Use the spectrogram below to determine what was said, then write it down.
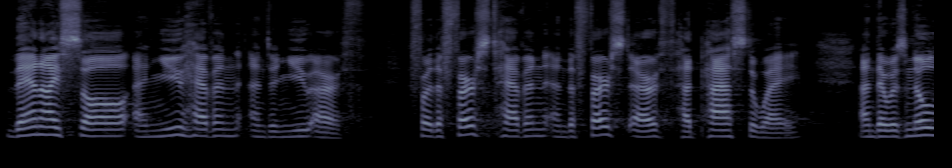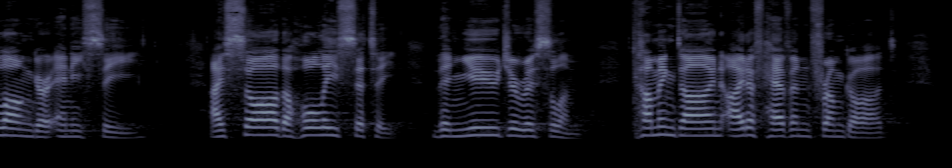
Then I saw a new heaven and a new earth, for the first heaven and the first earth had passed away, and there was no longer any sea. I saw the holy city the new Jerusalem, coming down out of heaven from God,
